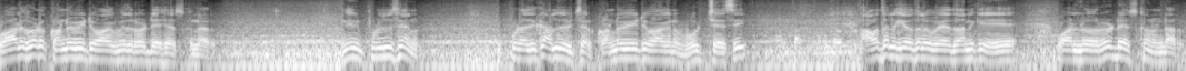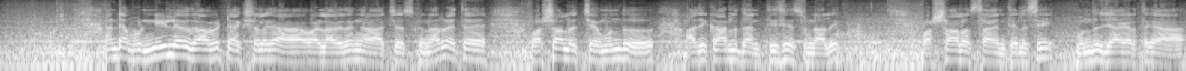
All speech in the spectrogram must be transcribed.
వాడు కూడా కొండవీటి వాగు మీద రోడ్డు వేసేసుకున్నారు. నేను ఇప్పుడు చూశాను. ఇప్పుడు అధికారులు చూపించారు. కొండవీటి వాగును బూట్ చేసి అవతలకి యువతలకు పోయేదానికి వాళ్ళు రోడ్డు వేసుకొని ఉన్నారు. అంటే అప్పుడు నీళ్ళు లేవు కాబట్టి యాక్చువల్గా వాళ్ళు ఆ విధంగా చేసుకున్నారు. అయితే వర్షాలు వచ్చే ముందు అధికారులు దాన్ని తీసేసి ఉండాలి. వర్షాలు వస్తాయని తెలిసి ముందు జాగ్రత్తగా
